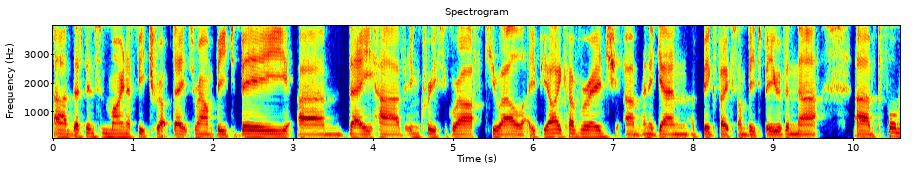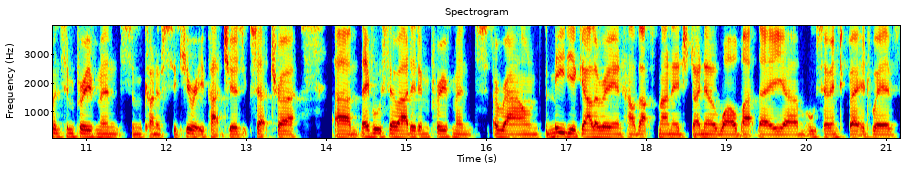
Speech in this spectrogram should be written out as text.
Um, there's been some minor feature updates around B2B. Um, they have increased the GraphQL API coverage. Um, and again, a big focus on B2B within that. Um, performance improvements, some kind of security patches, etc. Um, they've also added improvements around the media gallery and how that's managed. I know a while back they um, also integrated with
